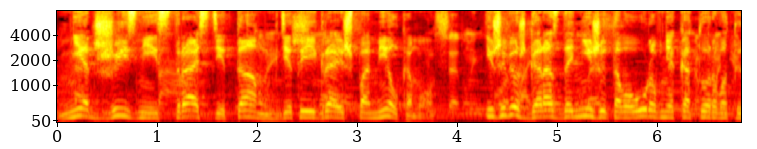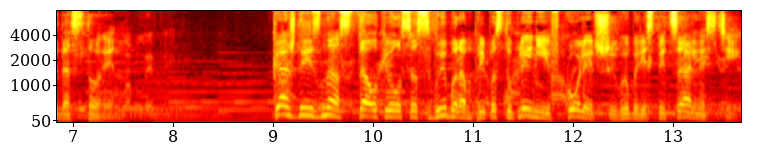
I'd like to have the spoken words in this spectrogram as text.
нет жизни и страсти там, где ты играешь по-мелкому и живешь гораздо ниже того уровня, которого ты достоин. Каждый из нас сталкивался с выбором при поступлении в колледж и выборе специальности.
